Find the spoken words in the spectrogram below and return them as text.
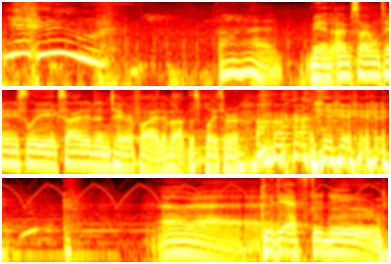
Yahoo! All right. Man, I'm simultaneously excited and terrified about this playthrough. All right. Good afternoon.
